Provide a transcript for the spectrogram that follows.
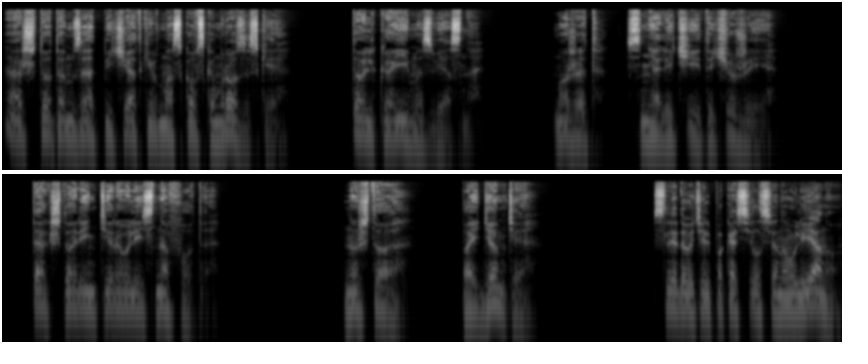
А что там за отпечатки в московском розыске? Только им известно. Может, сняли чьи-то чужие. Так что ориентировались на фото. Ну что, пойдемте? Следователь покосился на Ульяну,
